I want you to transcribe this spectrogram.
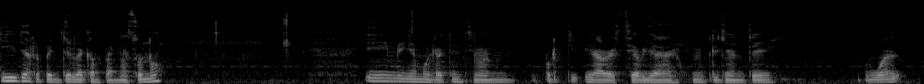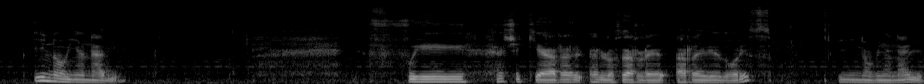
Y de repente la campana sonó. Y me llamó la atención porque a ver si había un cliente igual y no había nadie. Fui a chequear a, los alrededores y no había nadie.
